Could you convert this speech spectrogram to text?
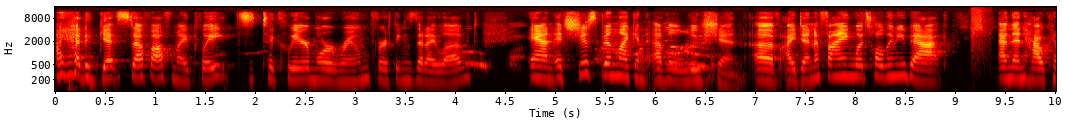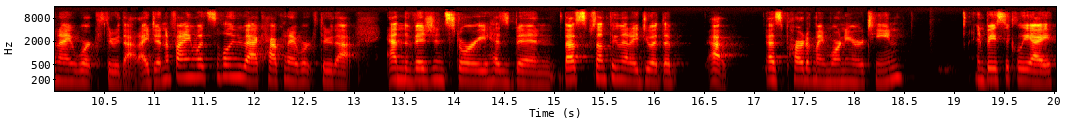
I had to get stuff off my plate to clear more room for things that I loved. Oh, and it's just been like an evolution of identifying what's holding me back, and then how can I work through that? Identifying what's holding me back, how can I work through that? And the vision story has been that's something that I do at the at, as part of my morning routine. And basically I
